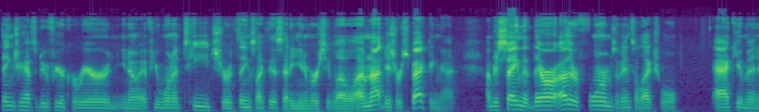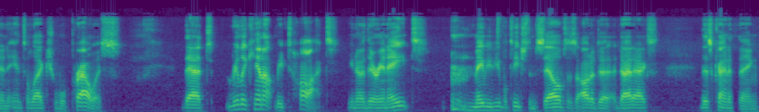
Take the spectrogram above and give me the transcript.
things you have to do for your career and you know if you want to teach or things like this at a university level. I'm not disrespecting that. I'm just saying that there are other forms of intellectual acumen and intellectual prowess that really cannot be taught. You know they're innate. Maybe people teach themselves as autodidacts this kind of thing.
